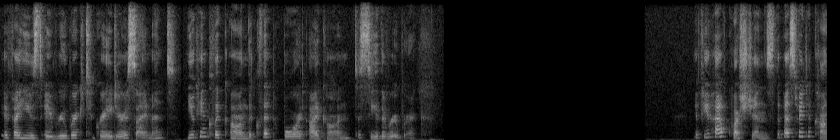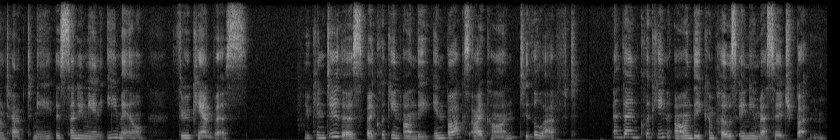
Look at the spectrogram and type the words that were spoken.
If I used a rubric to grade your assignment, you can click on the clipboard icon to see the rubric. If you have questions, the best way to contact me is sending me an email through Canvas. You can do this by clicking on the inbox icon to the left and then clicking on the Compose a New Message button.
